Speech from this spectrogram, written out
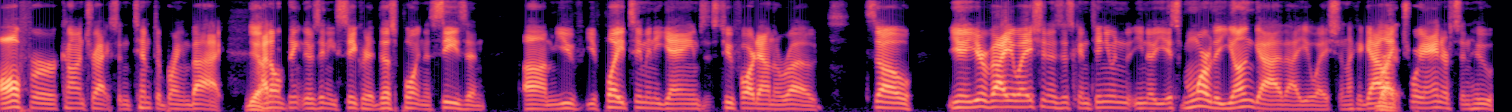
offer contracts and attempt to bring back. Yeah. I don't think there's any secret at this point in the season. Um, you've you've played too many games. It's too far down the road. So you know, your evaluation is just continuing. You know, it's more of the young guy evaluation, like a guy Right. like Troy Anderson, who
